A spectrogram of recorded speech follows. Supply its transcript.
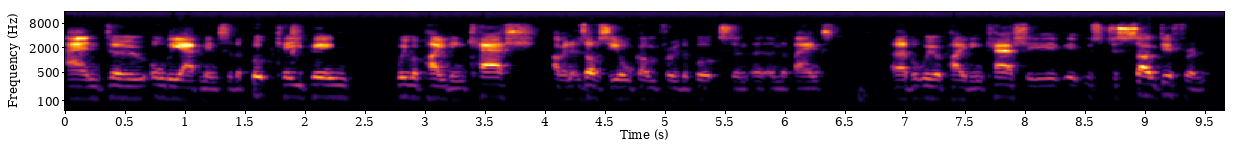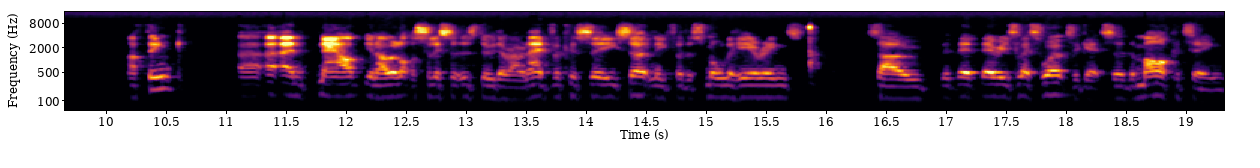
and do all the admin, so the bookkeeping. We were paid in cash. I mean, it was obviously all gone through the books and, and the banks, uh, but we were paid in cash. It, it was just so different. I think uh, and now you know a lot of solicitors do their own advocacy certainly for the smaller hearings. So th- there, is less work to get. So the marketing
